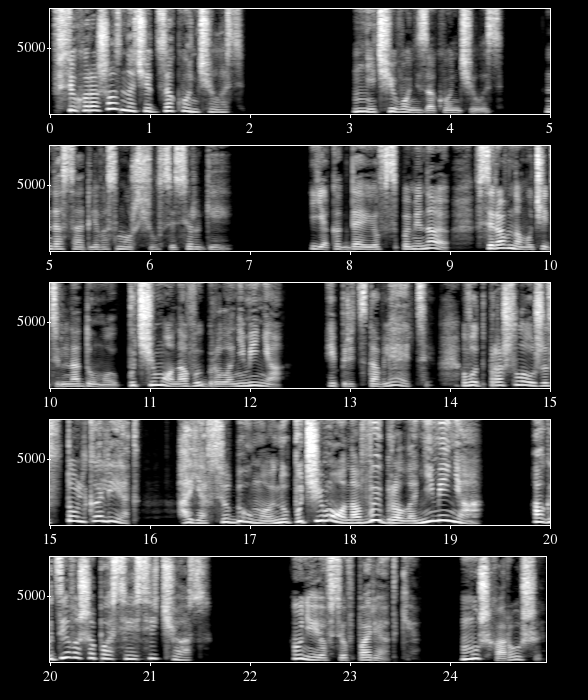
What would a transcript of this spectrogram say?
все хорошо, значит, закончилось?» «Ничего не закончилось», — досадливо сморщился Сергей. Я, когда ее вспоминаю, все равно мучительно думаю, почему она выбрала не меня. И представляете, вот прошло уже столько лет, а я все думаю, ну почему она выбрала не меня? А где ваша пассия сейчас? У нее все в порядке. Муж хороший,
